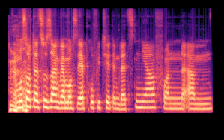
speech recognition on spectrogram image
Man muss auch dazu sagen, wir haben auch sehr profitiert im letzten Jahr von ähm,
